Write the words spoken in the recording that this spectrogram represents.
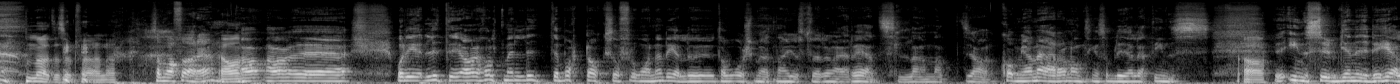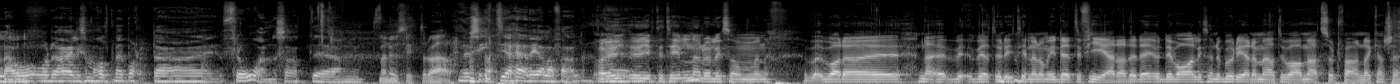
mötesordföranden. Som var före? Ja. ja, eh, och det är lite, jag har hållit mig lite borta också från en del av årsmötena just för den här rädslan att ja, kommer jag nära någonting så blir jag lätt ins, Ja. insugen i det hela Mm. och, och det har jag liksom hållit mig borta från. Så att eh, Men nu sitter du här. nu sitter jag här i alla fall. Och hur, hur gick det till när du liksom... Var det, när, vet du hur det gick till när de identifierade dig? Det var liksom, det började med att du var mötesordförande kanske?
